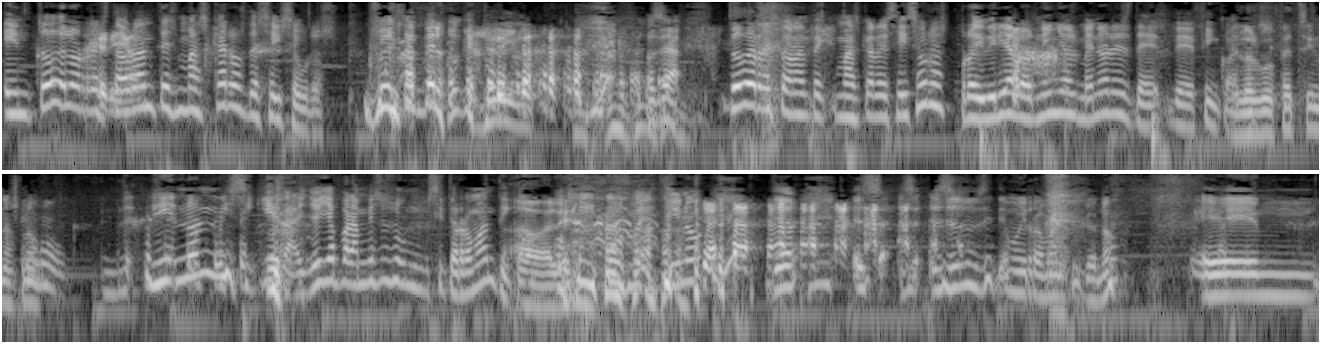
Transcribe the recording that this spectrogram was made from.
en todos los restaurantes más caros de 6 euros. Fíjate lo que te digo. O sea, todo restaurante más caro de 6 euros prohibiría a los niños menores de, de 5 años. En los buffets chinos no. Ni, no, ni siquiera. Yo ya para mí eso es un sitio romántico. Ah, vale. eso es un sitio muy romántico, ¿no? Eh,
